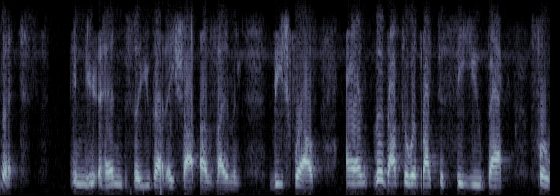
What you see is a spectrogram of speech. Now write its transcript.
Good. And you and so you got a shot of vitamin B12 and the doctor would like to see you back for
